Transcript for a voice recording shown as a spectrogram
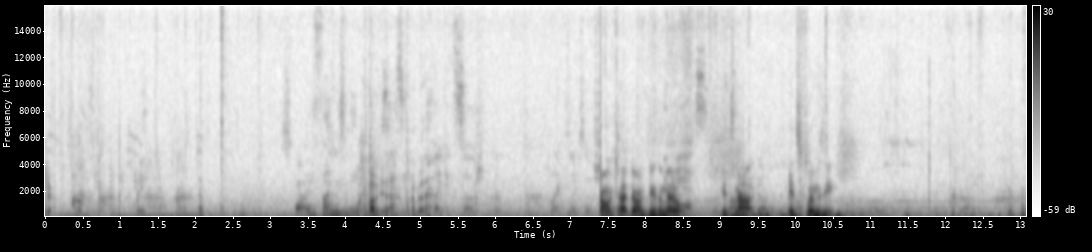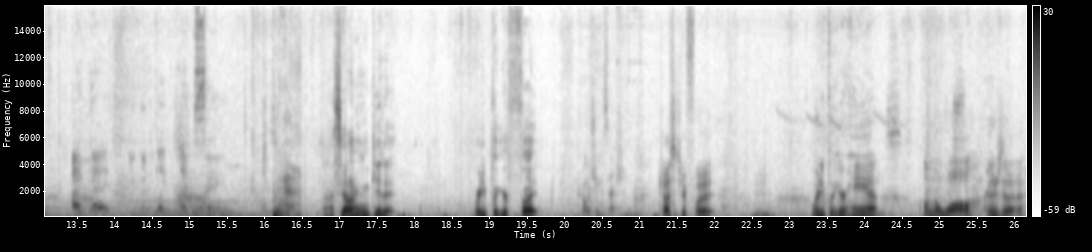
Sure. Oh yeah, I bet. Like it's so, the, the bricks are so Don't t- don't do the middle. It's not. It's flimsy. I bet you could like unsee. Uh, see, I don't even get it. Where do you put your foot? Coaching session. Trust your foot. Where do you put your hands? On the wall, there's a.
